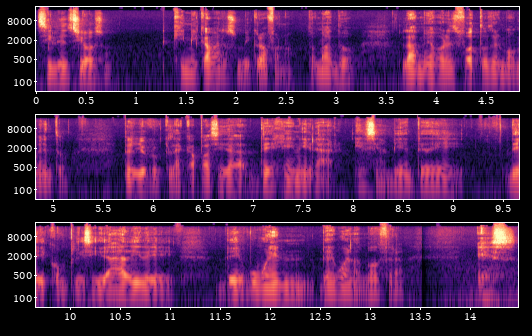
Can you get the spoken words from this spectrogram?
silencioso, que mi cámara es un micrófono, tomando las mejores fotos del momento. Pero yo creo que la capacidad de generar ese ambiente de, de complicidad y de, de, buen, de buena atmósfera es,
